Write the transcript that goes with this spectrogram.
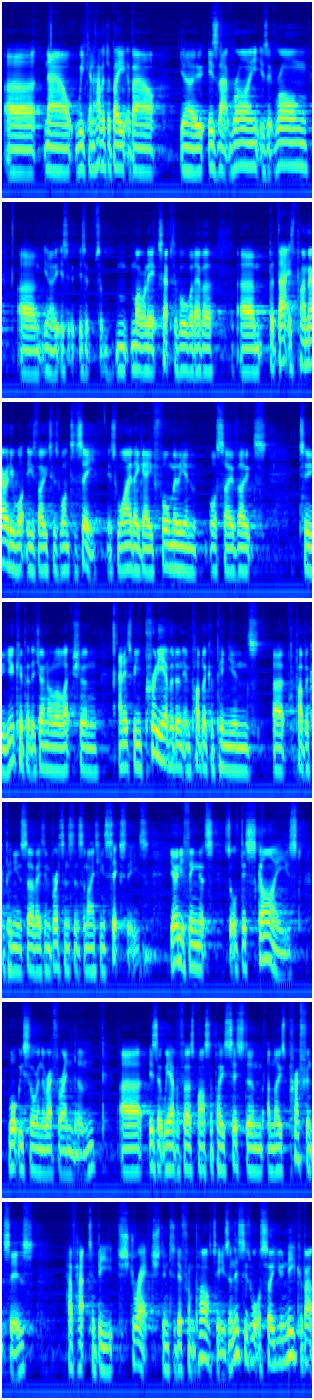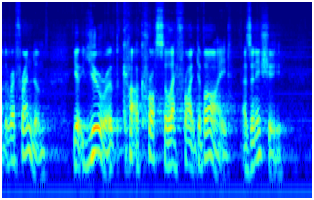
Uh, now, we can have a debate about, you know, is that right? Is it wrong? Um, you know, is it, sort of morally acceptable, whatever? Um, but that is primarily what these voters want to see. It's why they gave 4 million or so votes to UKIP at the general election, and it's been pretty evident in public opinions, uh, public opinion surveys in Britain since the 1960s. The only thing that's sort of disguised what we saw in the referendum uh, is that we have a first past the post system, and those preferences have had to be stretched into different parties. And this is what's so unique about the referendum. Europe cut across the left right divide as an issue.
